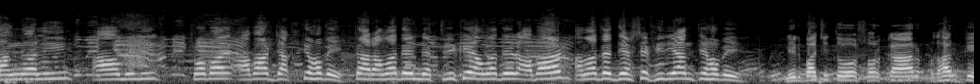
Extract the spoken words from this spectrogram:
বাঙালি, আওয়ামী লীগ সবাই আবার জাগতে হবে। তার আমাদের নেত্রীকে আমাদের আবার আমাদের দেশে ফিরিয়ে আনতে হবে। নির্বাচিত সরকার প্রধানকে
